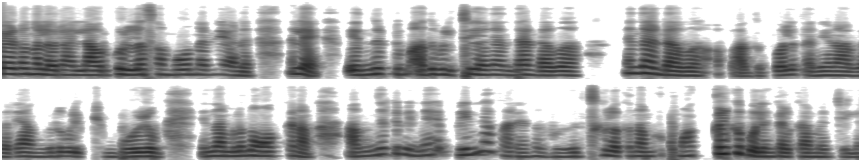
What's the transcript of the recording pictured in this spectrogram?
വേടൊന്നല്ല ഒരു എല്ലാവർക്കും ഉള്ള സംഭവം തന്നെയാണ്. അല്ലേ? എന്നിട്ടും അത് വിളിച്ചു കഴിഞ്ഞാൽ എന്താ ഉണ്ടാവുക? എന്താ ഉണ്ടാവുക അപ്പൊ അതുപോലെ തന്നെയാണ് അവരെ അങ്ങോട്ട് വിളിക്കുമ്പോഴും എന്ന് നമ്മൾ നോക്കണം. എന്നിട്ട് പിന്നെ പിന്നെ പറയുന്ന വേർഡ്സുകളൊക്കെ നമുക്ക് മക്കൾക്ക് പോലും കേൾക്കാൻ പറ്റില്ല.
